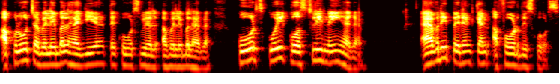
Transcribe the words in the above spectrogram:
ਅਪਰੋਚ ਅਵੇਲੇਬਲ ਹੈਗੀ ਹੈ ਤੇ ਕੋਰਸ ਵੀ ਅਵੇਲੇਬਲ ਹੈਗਾ। ਕੋਰਸ ਕੋਈ ਕੋਸਟਲੀ ਨਹੀਂ ਹੈਗਾ। Every parent can afford this course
